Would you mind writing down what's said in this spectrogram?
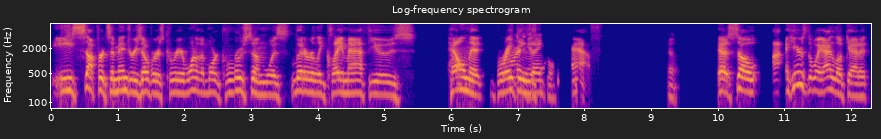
He suffered some injuries over his career. One of the more gruesome was literally Clay Matthews' helmet breaking his, his ankle half. Yeah, yeah so uh, here's the way I look at it.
